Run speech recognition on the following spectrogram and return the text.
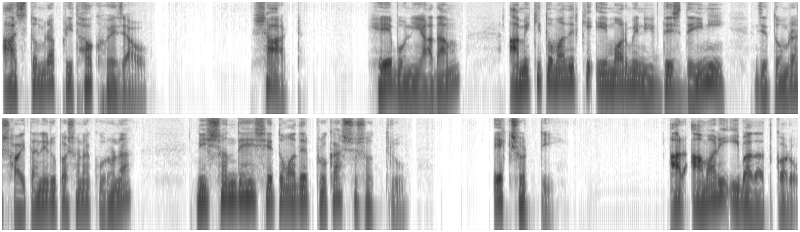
আজ তোমরা পৃথক হয়ে যাও। ষাট। হে বনি আদাম, আমি কি তোমাদেরকে এ মর্মে নির্দেশ দেইনি যে তোমরা শয়তানের উপাসনা করো না? নিঃসন্দেহে সে তোমাদের প্রকাশ্য শত্রু। একষট্টি। আর আমারই ইবাদাত করো।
